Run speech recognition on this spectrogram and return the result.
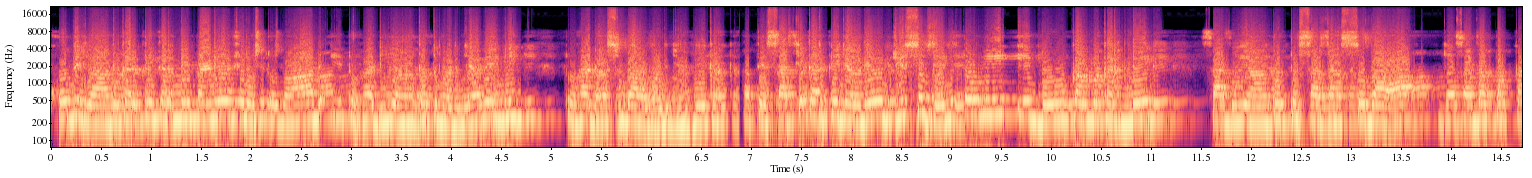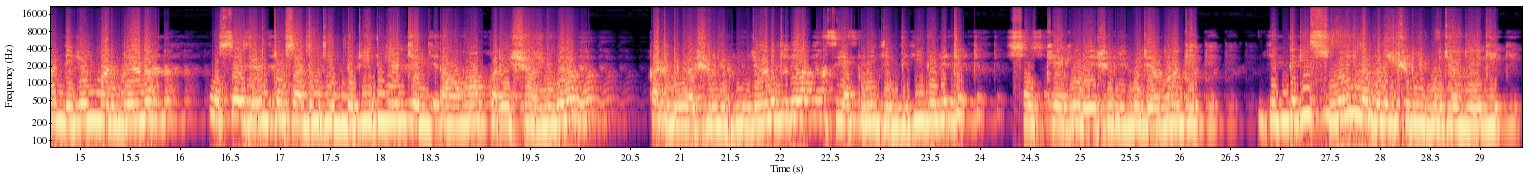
ਖੁਦ ਯਾਦ ਕਰਕੇ ਕਰਨੇ ਪੈਣੇ ਆ, ਫਿਰ ਉਸ ਤੋਂ ਬਾਅਦ ਇਹ ਤੁਹਾਡੀ ਆਦਤ ਬਣ ਜਾਵੇਗੀ, ਤੁਹਾਡਾ ਸੁਭਾਅ ਬਣ ਜਾਵੇਗਾ। ਅਤੇ ਸੱਚ ਕਰਕੇ ਜਾਣਿਓ, ਜਿਸ ਦਿਨ ਤੋਂ ਵੀ ਇਹ ਦੋ ਕੰਮ ਕਰਨੇ, ਸਾਡੀ ਆਦਤ, ਸਾਡਾ ਸੁਭਾਅ ਜਾਂ ਸਾਡਾ ਪੱਕਾ ਨਿਯਮ ਬਣ ਗਿਆ ਨਾ, ਉਸੇ ਦਿਨ ਤੋਂ ਸਾਡੀ ਜ਼ਿੰਦਗੀ ਦੀਆਂ ਚਿੰਤਾਵਾਂ, ਪਰੇਸ਼ਾਨੀਆਂ ਘਟਣੀਆਂ ਸ਼ੁਰੂ ਹੋ ਜਾਣਗੀਆਂ। ਅਸੀਂ ਆਪਣੀ ਜ਼ਿੰਦਗੀ ਦੇ ਵਿੱਚ ਸੌਖੇ ਹੋਣੇ ਸ਼ੁਰੂ ਹੋ ਜਾਵਾਂਗੇ। ਜ਼ਿੰਦਗੀ ਸੋਹਣੀ ਲੱਗਣੀ ਸ਼ੁਰੂ ਹੋ ਜਾਵੇਗੀ।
